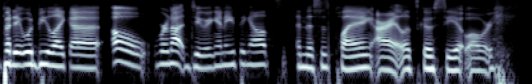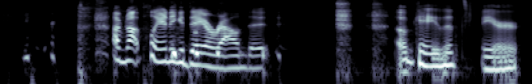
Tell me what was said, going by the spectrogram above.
But it would be like a oh we're not doing anything else and this is playing all right let's go see it while we're here i'm not planning a day around it Okay, that's fair.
